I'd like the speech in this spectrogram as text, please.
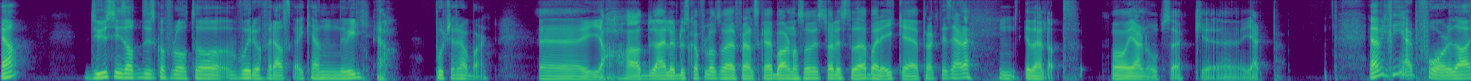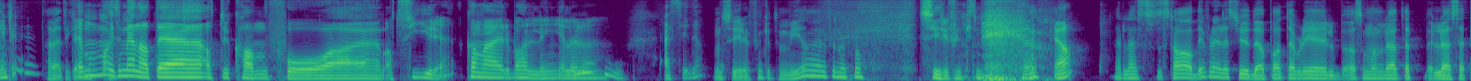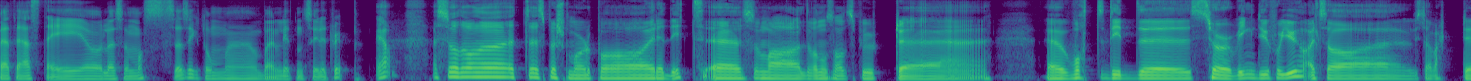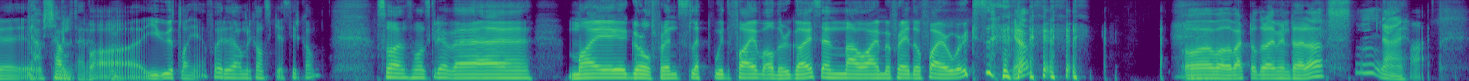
Ja. Du syns at du skal få lov til å være forelska i hvem du vil, Ja. bortsett fra barn. Uh, ja, du, eller du skal få lov til å være forelska i barn også, hvis du har lyst til det. Bare ikke praktiser det Mm. i det hele tatt. Og gjerne oppsøk uh, hjelp. Ja, Hvilken hjelp får du da, egentlig? Jeg vet ikke. Det er mange som mener at, det, at du kan få eh, At syre kan være behandling, eller Uh. Acid, ja. Men syre funker til mye, har jeg funnet ut nå. Syre funker til mye. Ja. ja. Jeg leser stadig flere studier på at det blir, altså man løser, løser PTSD og løser masse sykdom med bare en liten syretrip. Jeg så det var et spørsmål på Reddit eh, som var Det var noen som hadde spurt eh, eh, What did eh, serving do for you? Altså eh, hvis du har vært eh, Ja, og kjempa i utlandet for de amerikanske styrkene. Så var det en som hadde skrevet My girlfriend slept with five other guys, and now I'm afraid of fireworks. Ja. Og var det verdt å dra i militæret? Mm, Nei. Nei.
